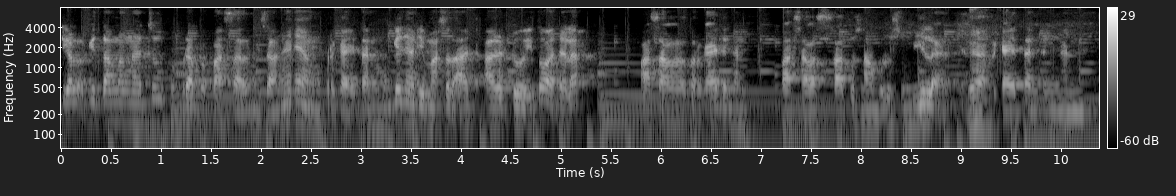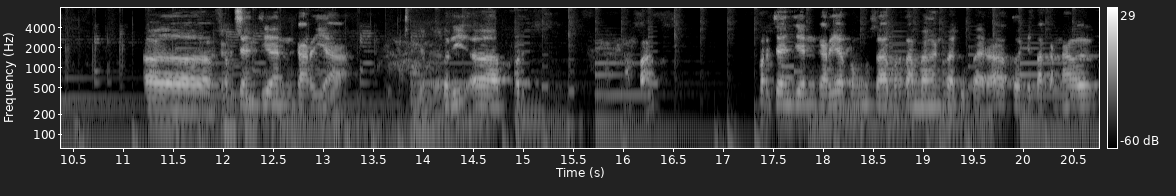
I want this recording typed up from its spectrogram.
kalau kita mengacu beberapa pasal misalnya yang berkaitan mungkin yang dimaksud Aldo itu adalah pasal terkait dengan pasal 169 yeah. yang berkaitan dengan uh, perjanjian karya. Beri, uh, per, apa? Perjanjian karya pengusaha pertambangan batu bara atau kita kenal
